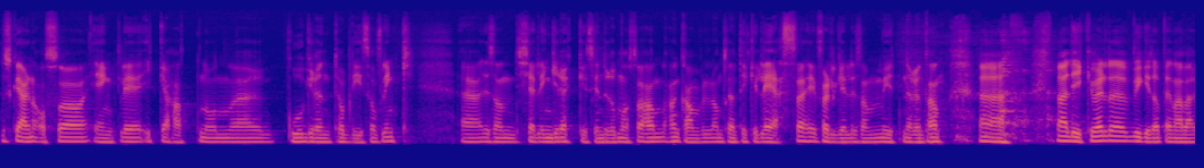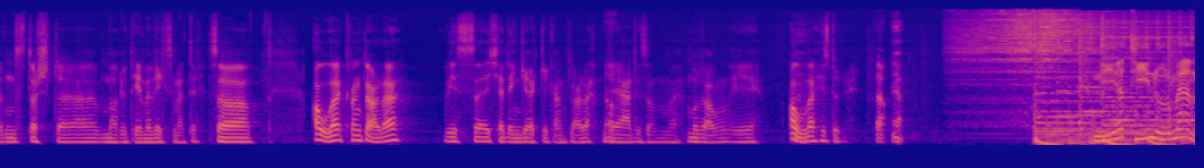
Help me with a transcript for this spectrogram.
Du skulle gjerne også egentlig ikke hatt noen uh, god grunn til å bli så flink. Uh, liksom Kjell Inge Røkke-syndrom også. Han, han kan vel omtrent ikke lese, ifølge liksom, mytene rundt han. Uh, men allikevel bygget opp en av verdens største maritime virksomheter. Så alle kan klare det hvis eh, Kjell Inge Røkke kan klare det. Det er liksom eh, moralen i alle historier. ja. Ni av ti nordmenn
